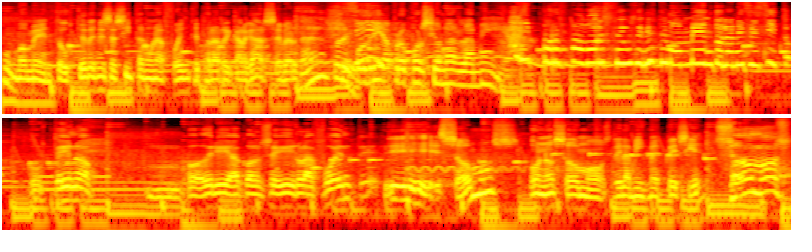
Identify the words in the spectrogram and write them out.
Un momento, ustedes necesitan una fuente para recargarse, ¿verdad? Yo les podría proporcionar la mía. Ay, por favor, Zeus, en este momento la necesito. ¿Usted no podría conseguir la fuente? Eh, ¿Somos o no somos de la misma especie? ¿Somos?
